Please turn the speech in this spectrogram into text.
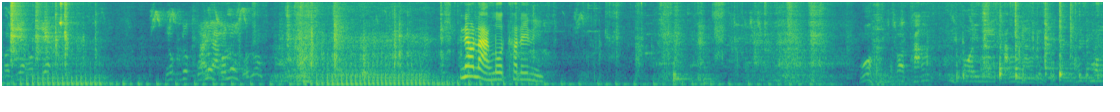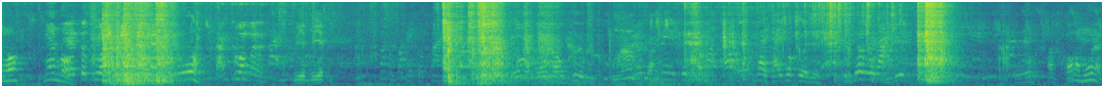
เขาเที่ยวเขาเที่ยวยกยกคนลงคนลงแนวหลังรถเขาได้นี่โอ้ก็ทั้งโอยมีทั้งยังดิไม่จะมองเหรอแม่นบอกตัวทัวร์ถังท่วมกันวีดวีดเราคือมาได้ใช้ชกเกินนี่เยอะเลยนะ ของของมูน่ะ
